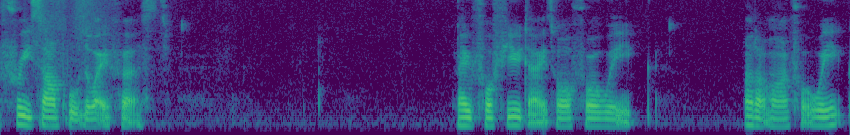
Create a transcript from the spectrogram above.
free samples away first. Maybe for a few days or for a week. I don't mind for a week.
